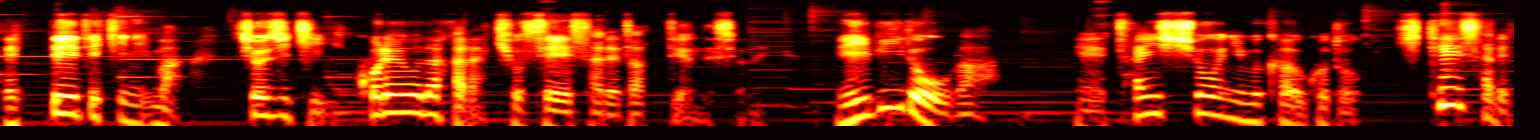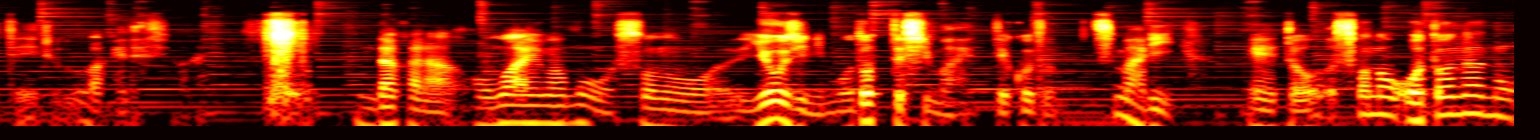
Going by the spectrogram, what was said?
徹底的に、まあ、正直、これをだから虚勢されたっていうんですよね。リビドーが、対象に向かうことを否定されているわけですよね。だから、お前はもうその幼児に戻ってしまえってこと。つまり、え、ー、と、その大人の、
